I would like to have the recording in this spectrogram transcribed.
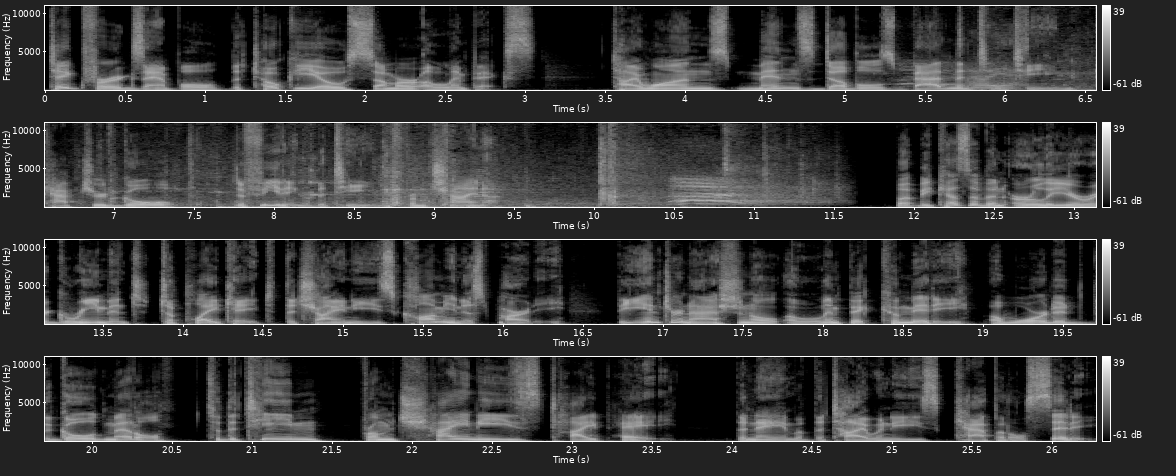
Take, for example, the Tokyo Summer Olympics. Taiwan's men's doubles badminton oh, yeah. team captured gold, defeating the team from China. But because of an earlier agreement to placate the Chinese Communist Party, the International Olympic Committee awarded the gold medal to the team from Chinese Taipei, the name of the Taiwanese capital city.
